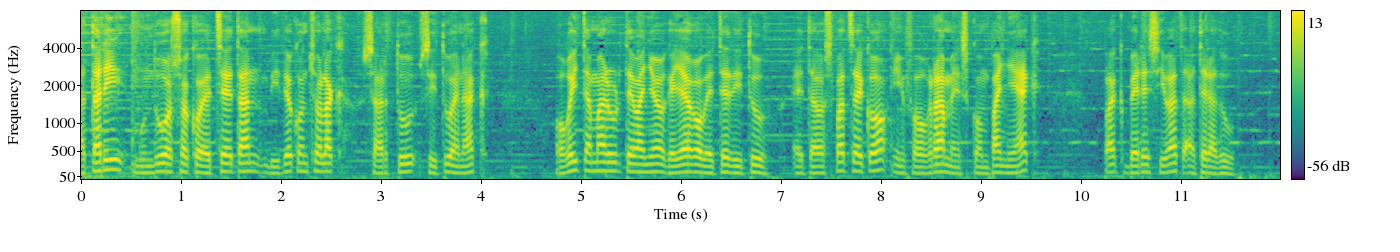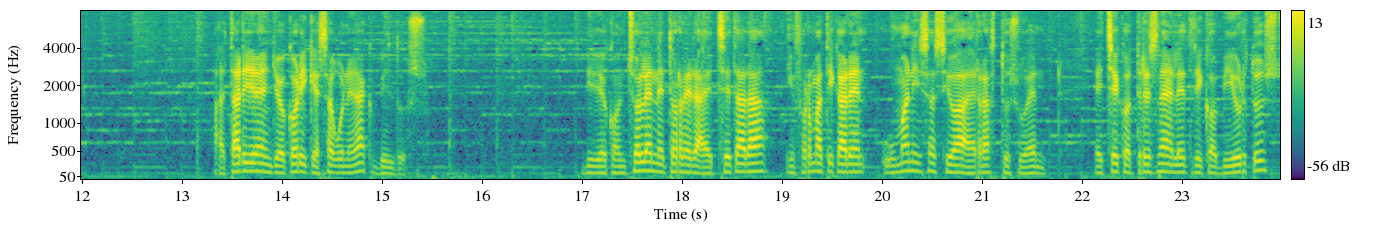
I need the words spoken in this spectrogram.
Atari mundu osoko etxeetan bideokontsolak sartu zituenak, hogeita mar urte baino gehiago bete ditu, eta ospatzeko infogrames konpainiak pak berezi bat atera du. Atariren jokorik ezagunenak bilduz. Bideokontsolen etorrera etxetara informatikaren humanizazioa erraztu zuen, etxeko tresna elektriko bihurtuz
